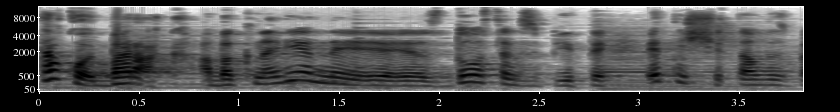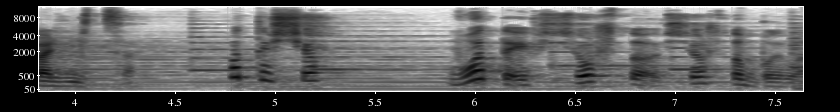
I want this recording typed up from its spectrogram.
Такой барак, обыкновенный, э, с досок сбитый, это считалось больница. Вот и все. Вот и все что, все, что было.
